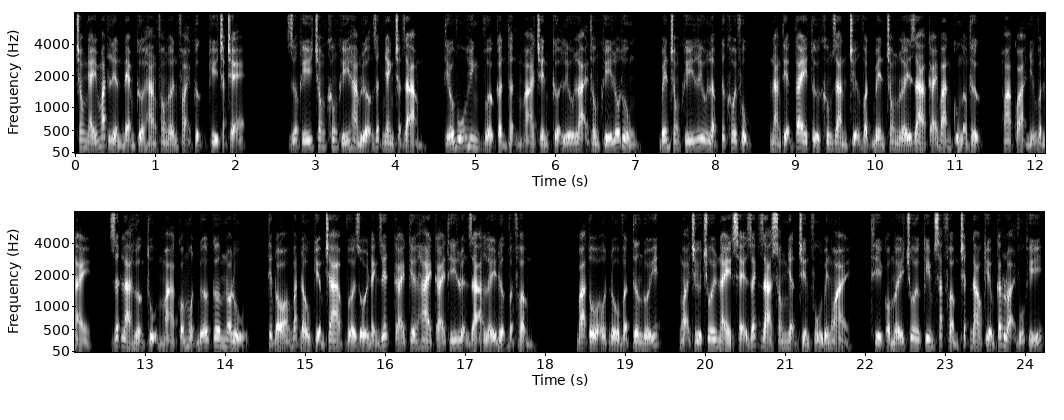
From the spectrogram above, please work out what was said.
trong nháy mắt liền đem cửa hang phong ấn phải cực kỳ chặt chẽ. Dưỡng khí trong không khí hàm lượng rất nhanh chậm giảm, tiếu vũ hinh vừa cẩn thận mà trên cửa lưu lại thông khí lỗ thủng bên trong khí lưu lập tức khôi phục, nàng tiện tay từ không gian chữ vật bên trong lấy ra cái bản cùng ẩm thực, hoa quả những vật này, rất là hưởng thụ mà có một bữa cơm no đủ, tiếp đó bắt đầu kiểm tra vừa rồi đánh giết cái kia hai cái thí luyện giả lấy được vật phẩm. Bà tổ ột đồ vật tương đối ít, ngoại trừ trôi này sẽ rách giả xong nhận chiến phủ bên ngoài, thì có mấy trôi kim sắc phẩm chất đao kiếm các loại vũ khí,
